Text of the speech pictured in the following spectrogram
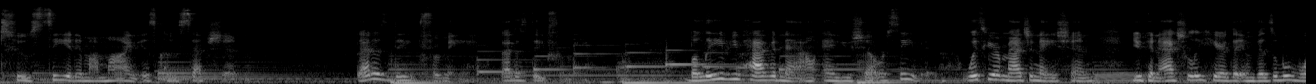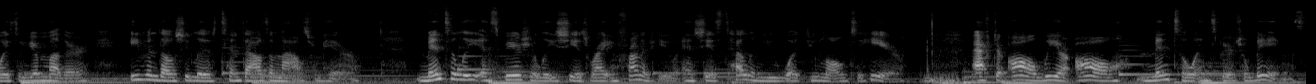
to see it in my mind is conception. That is deep for me. That is deep for me. Believe you have it now and you shall receive it. With your imagination, you can actually hear the invisible voice of your mother even though she lives 10,000 miles from here. Mentally and spiritually, she is right in front of you and she is telling you what you long to hear. After all, we are all mental and spiritual beings.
